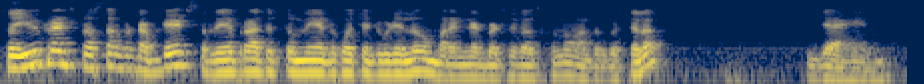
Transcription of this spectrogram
సో ఇవి ఫ్రెండ్స్ ప్రస్తుతానికి అప్డేట్స్. రేపు రాత్రి తొమ్మిది గంటలకు వచ్చే వీడియోలో మరి నెట్ బెట్స్ కలుసుకుందాం. అందరికీ సెలవు. জয় হিন্দ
